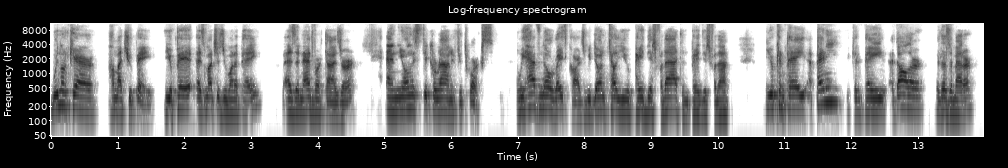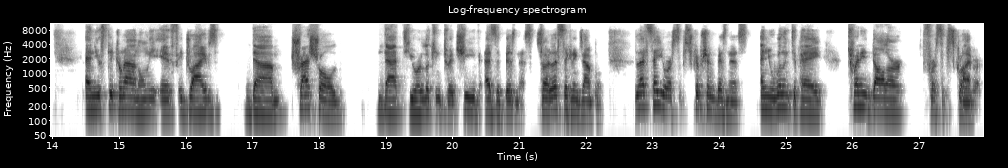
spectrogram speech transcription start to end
We don't care how much you pay. You pay as much as you want to pay as an advertiser and you only stick around if it works. We have no rate cards. We don't tell you pay this for that and pay this for that. You can pay a penny, you can pay a dollar, it doesn't matter. And you stick around only if it drives the threshold that you're looking to achieve as a business. So let's take an example. Let's say you're a subscription business and you're willing to pay $20 for a subscriber.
